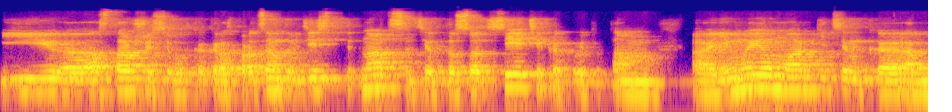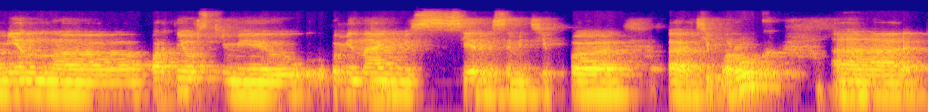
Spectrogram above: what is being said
и э, оставшиеся вот как раз процентов 10-15 это соцсети, какой-то там а, email маркетинг, обмен партнерскими упоминаниями с сервисами типа, э, типа рук. Mm-hmm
